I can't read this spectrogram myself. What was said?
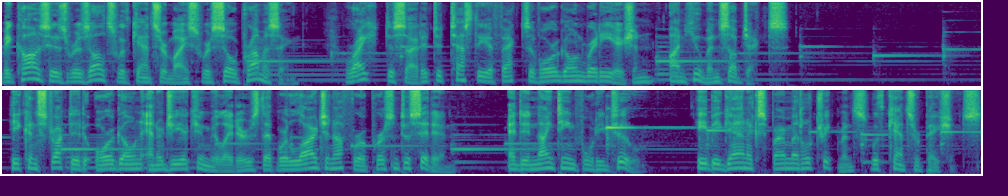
Because his results with cancer mice were so promising, Reich decided to test the effects of orgone radiation on human subjects. He constructed orgone energy accumulators that were large enough for a person to sit in, and in 1942, he began experimental treatments with cancer patients.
